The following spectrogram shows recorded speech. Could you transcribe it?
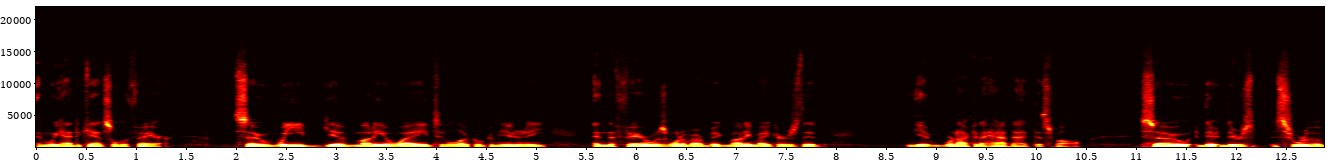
and we had to cancel the fair. So we give money away to the local community, and the fair was one of our big money makers. That yeah, we're not going to have that this fall. So there, there's sort of a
